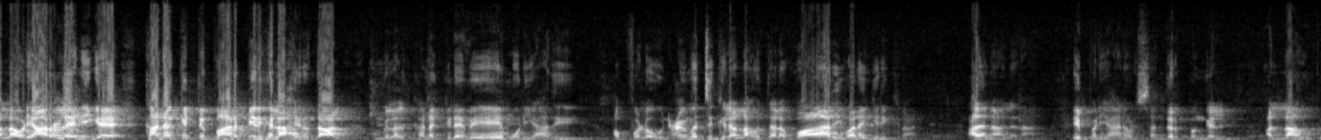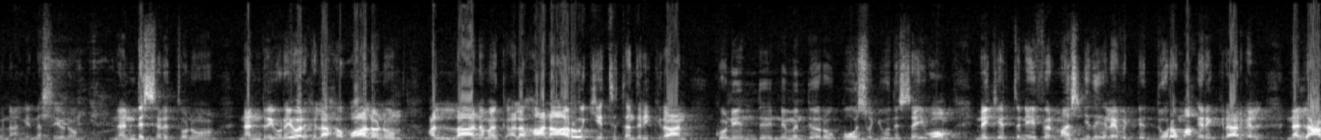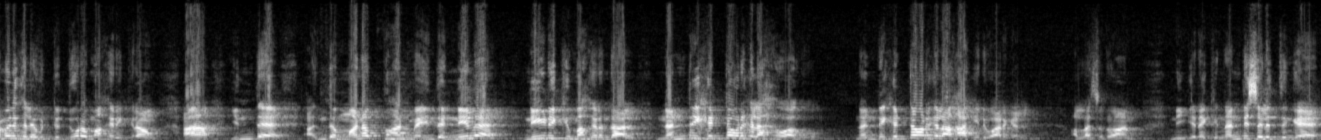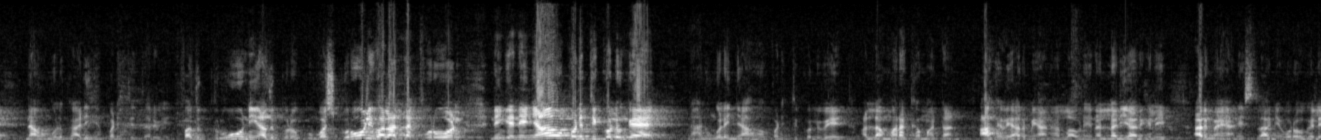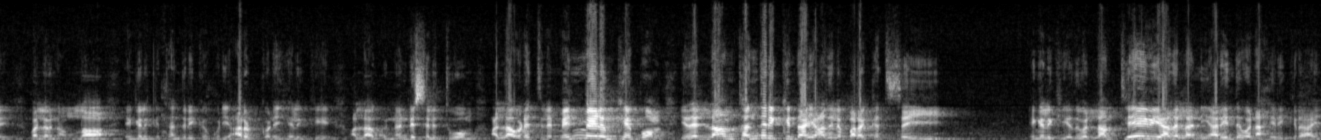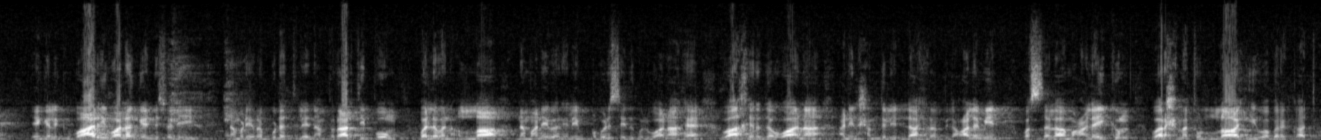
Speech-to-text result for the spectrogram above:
அல்லாவுடைய அருளை நீங்க கணக்கிட்டு பார்ப்பீர்களாக இருந்தால் உங்களால் கணக்கிடவே முடியாது. அவ்வளவு நியமத்துக்கள் அல்லாஹ் வாரி வழங்கியிருக்கிறார். அதனால தான் இப்படியான ஒரு சந்தர்ப்பங்கள் அல்லாஹுக்கு நாங்கள் என்ன செய்யணும்? நன்றி செலுத்தணும். நன்றி உடையவர்களாக வாழணும். அல்லாஹ் நமக்கு அழகான ஆரோக்கியத்தை தந்திருக்கிறான். குனிந்து நிமிந்து ருக்கு சுஜூது செய்வோம். இன்னைக்கு எத்தனை பேர் மஸ்ஜிதுகளை விட்டு தூரமாக இருக்கிறார்கள். நல்ல அமல்களை விட்டு தூரமாக இருக்கிறோம். ஆ, இந்த இந்த மனப்பான்மை இந்த நிலை நீடிக்குமாக இருந்தால் நன்றி கெட்டவர்களாக ஆகுவோம் நன்றி கெட்டவர்களாக ஆகிடுவார்கள். அல்லாஹ் சொல்லுவான் நீங்கள் எனக்கு நன்றி செலுத்துங்க நான் உங்களுக்கு அதிகப்படுத்தி தருவேன். அது ஃபதுக்ரூனி அதுக்குருக்கு வஷ்குரூலி வலா தக்ஃபுரூன். நீங்கள் என்னை ஞாபகப்படுத்திக் கொள்ளுங்க. நான் உங்களை ஞாபகப்படுத்திக் கொள்வேன். அல்லாஹ் மறக்க மாட்டான். ஆகவே அருமையான அல்லாவுடைய நல்லடியார்களே அருமையான இஸ்லாமிய உறவுகளே வல்லவன் அல்லாஹ் எங்களுக்கு தந்திருக்கக்கூடிய அருட்கொடைகளுக்கு அல்லாவுக்கு நன்றி செலுத்துவோம். அல்லாவிடத்தில் மென்மேலும் கேட்போம் இதெல்லாம் தந்திருக்கின்றாய் அதில் பறக்கத் செய். எங்களுக்கு எதுவெல்லாம் தேவை அதெல்லாம் நீ அறிந்தவனாக இருக்கிறாய். எங்களுக்கு வாரி வழங்க என்று சொல்லி நம்முடைய ரப்புடத்திலே நாம் பிரார்த்திப்போம். வல்லவன் அல்லாஹ் நம் அனைவர்களையும் கபல் செய்து கொள்வானாக. வாஹிர் தவானா அனில் ஹம்துலில்லாஹி ரபில் ஆலமீன். வஸ்ஸலாம் அலைக்கும் வரஹ்மத்துல்லாஹி வபரகாத்தூ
